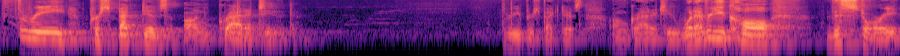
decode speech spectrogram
Three Perspectives on Gratitude three perspectives on gratitude. Whatever you call this story,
